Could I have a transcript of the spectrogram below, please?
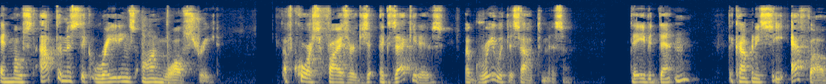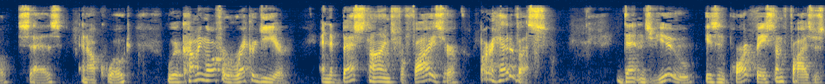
and most optimistic ratings on Wall Street. Of course, Pfizer ex- executives agree with this optimism. David Denton, the company's CFO says, and I'll quote, We're coming off a record year, and the best times for Pfizer are ahead of us. Denton's view is in part based on Pfizer's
